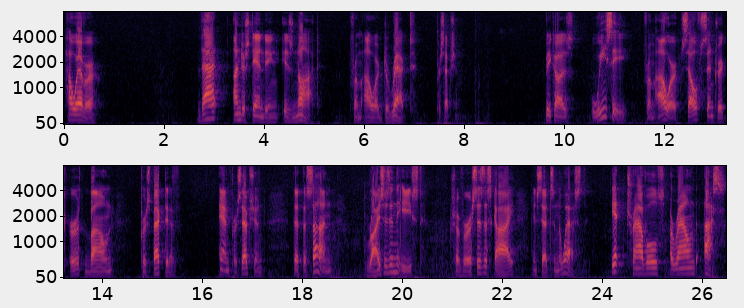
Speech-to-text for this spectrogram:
However, that understanding is not from our direct perception. Because we see from our self centric, earth bound perspective and perception that the sun rises in the east, traverses the sky, and sets in the west. It travels around us,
